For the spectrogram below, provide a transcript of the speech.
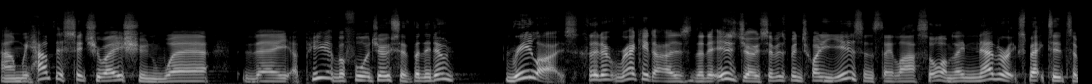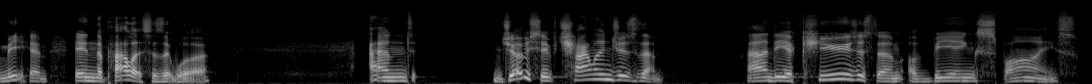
And we have this situation where they appear before Joseph, but they don't realize, they don't recognize that it is Joseph. It's been 20 years since they last saw him. They never expected to meet him in the palace, as it were. And Joseph challenges them and he accuses them of being spies.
